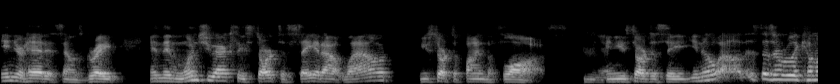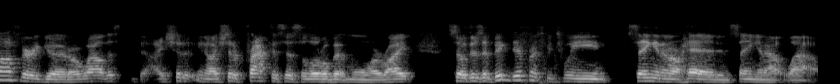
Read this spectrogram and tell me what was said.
in your head it sounds great and then once you actually start to say it out loud you start to find the flaws mm, yeah. and you start to say you know well this doesn't really come off very good or wow this i should you know i should have practiced this a little bit more right so there's a big difference between saying it in our head and saying it out loud.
